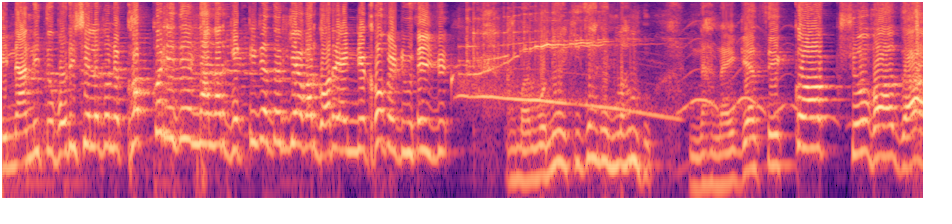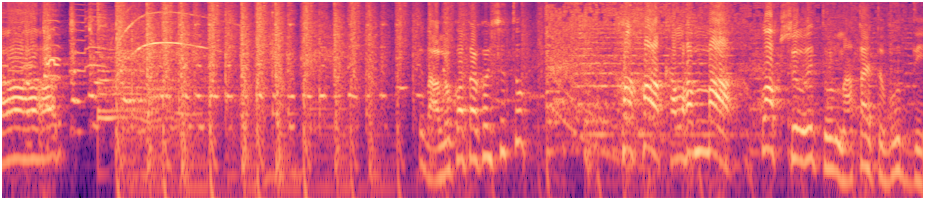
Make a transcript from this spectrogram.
এই নানি তো বরিশালে কোনে খপ করে দিয়ে নানার গেটটিটা ধরিয়ে আবার ঘরে আইনে খপে ডুবাইবে। আমার মনে হয় কি জানেন, মামু? নানাই গেছে কক্সবাজার ভালো কথা কইছে তো? খালাম্মা কক্স তোর মাথায় তো বুদ্ধি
